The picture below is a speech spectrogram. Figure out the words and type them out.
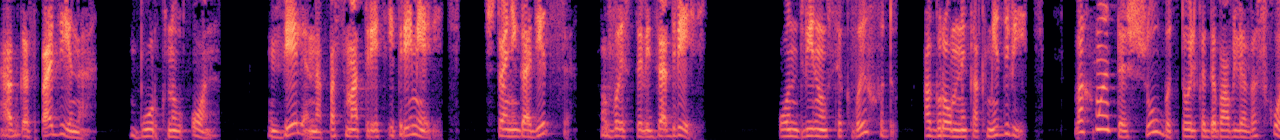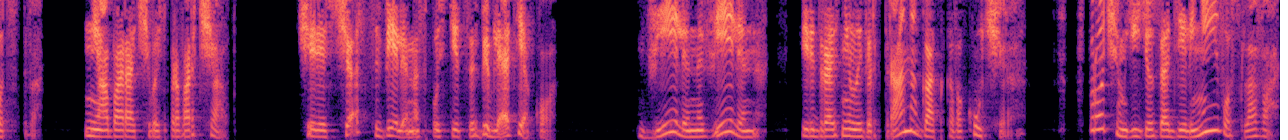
«От господина!» – буркнул он. «Велено посмотреть и примерить. Что не годится, выставить за дверь». Он двинулся к выходу, огромный как медведь. Лохматая шуба только добавляла сходства не оборачиваясь, проворчал. «Через час велено спуститься в библиотеку». «Велено, велено», — передразнила Вертрана гадкого кучера. Впрочем, ее задели не его слова,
